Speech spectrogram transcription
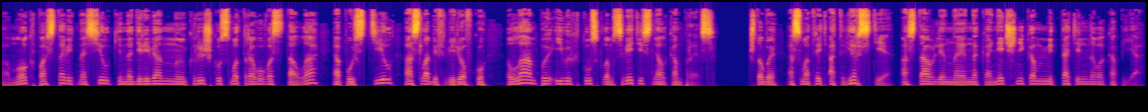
Помог поставить носилки на деревянную крышку смотрового стола, опустил, ослабив веревку, лампы и в их тусклом свете снял компресс, чтобы осмотреть отверстие, оставленное наконечником метательного копья.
